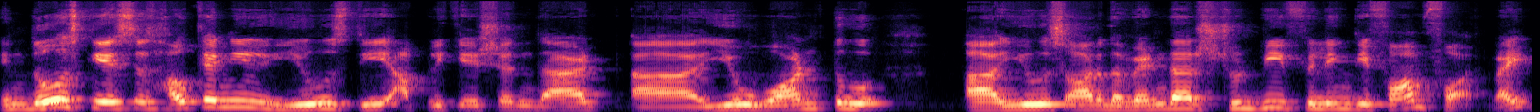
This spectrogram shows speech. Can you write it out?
In those cases how can you use the application that uh, you want to uh, use or the vendor should be filling the form for right?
